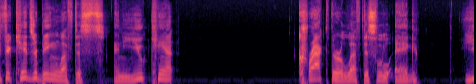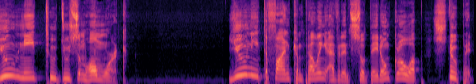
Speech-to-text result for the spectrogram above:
If your kids are being leftists and you can't crack their leftist little egg, you need to do some homework. You need to find compelling evidence so they don't grow up stupid.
